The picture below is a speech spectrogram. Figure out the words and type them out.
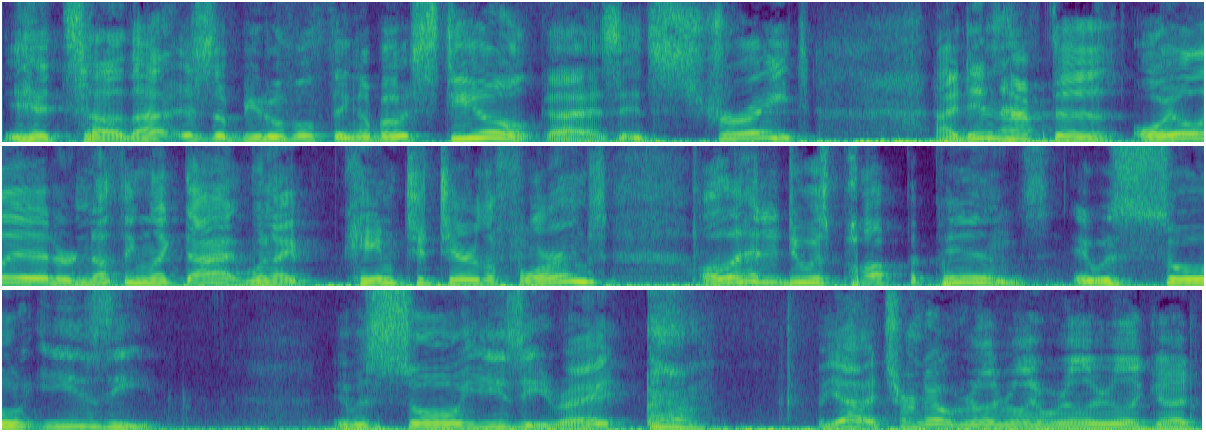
it uh, that is a beautiful thing about steel, guys. It's straight. I didn't have to oil it or nothing like that. When I came to tear the forms, all I had to do was pop the pins. It was so easy. It was so easy, right? but yeah, it turned out really, really, really, really good.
